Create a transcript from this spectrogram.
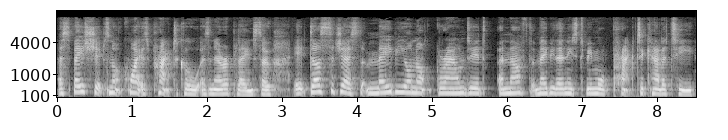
a spaceship's not quite as practical as an aeroplane. So it does suggest that maybe you're not grounded enough, that maybe there needs to be more practicality,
